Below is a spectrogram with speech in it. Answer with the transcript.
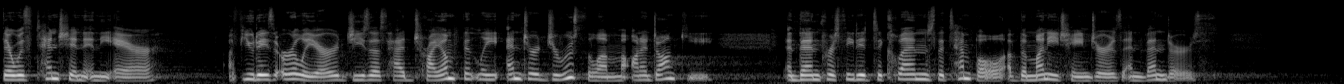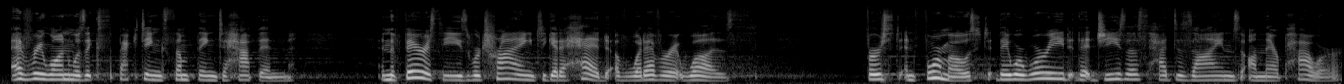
There was tension in the air. A few days earlier, Jesus had triumphantly entered Jerusalem on a donkey and then proceeded to cleanse the temple of the money changers and vendors. Everyone was expecting something to happen, and the Pharisees were trying to get ahead of whatever it was. First and foremost, they were worried that Jesus had designs on their power.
